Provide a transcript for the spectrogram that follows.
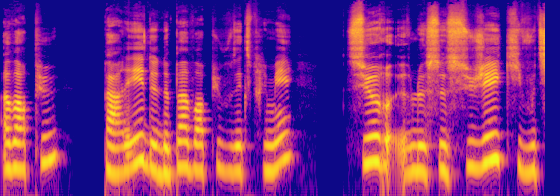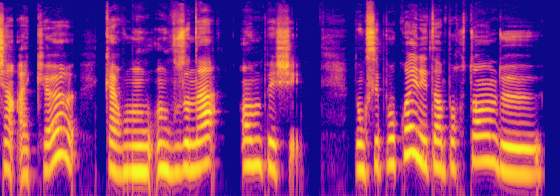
avoir pu parler, de ne pas avoir pu vous exprimer sur ce sujet qui vous tient à cœur, car on vous en a empêché. Donc c'est pourquoi il est important de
